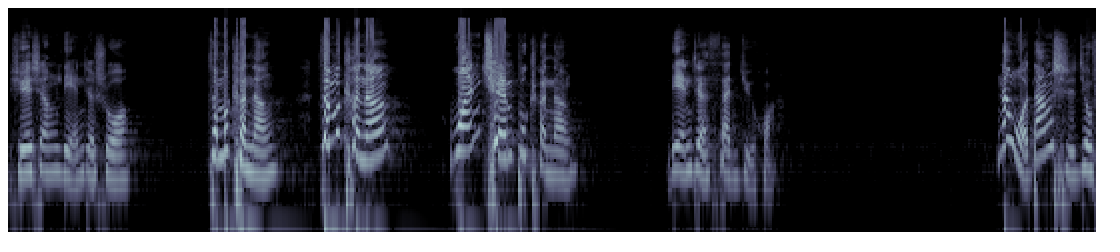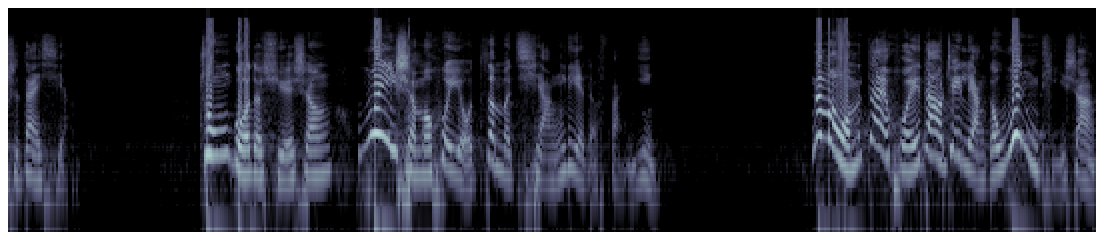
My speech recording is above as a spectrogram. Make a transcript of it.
学生连着说：“怎么可能？怎么可能？完全不可能！”连着三句话。那我当时就是在想，中国的学生。为什么会有这么强烈的反应？那么我们再回到这两个问题上，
